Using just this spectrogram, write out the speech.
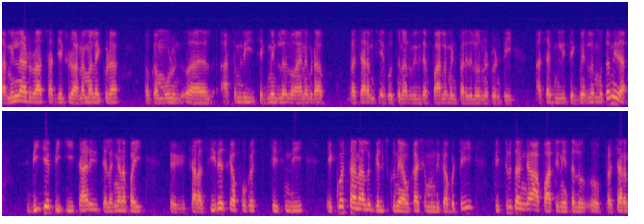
తమిళనాడు రాష్ట్ర అధ్యక్షుడు అన్నమలై కూడా ఒక మూడు అసెంబ్లీ సెగ్మెంట్లలో ఆయన కూడా ప్రచారం చేయబోతున్నారు. వివిధ పార్లమెంట్ పరిధిలో ఉన్నటువంటి అసెంబ్లీ సెగ్మెంట్లో మొత్తం మీద బీజేపీ ఈసారి తెలంగాణపై చాలా సీరియస్గా ఫోకస్ చేసింది. ఎక్కువ స్థానాలు గెలుచుకునే అవకాశం ఉంది కాబట్టి విస్తృతంగా ఆ పార్టీ నేతలు ప్రచారం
